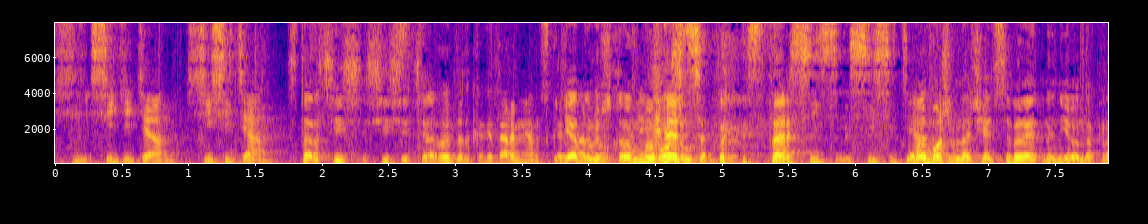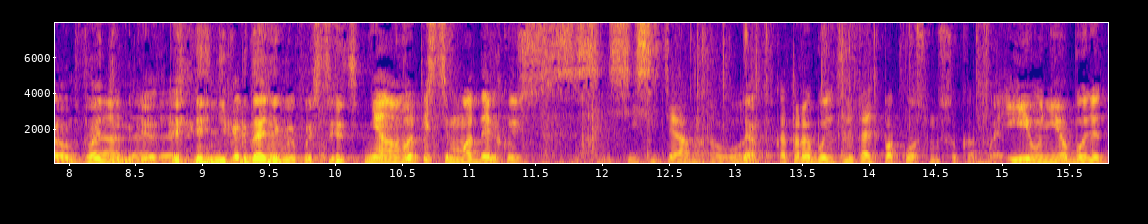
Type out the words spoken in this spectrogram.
Си- Сититян. Сиситян. Стар Сис- Сиситян. Вот это как это армянская Я думаю, что мы можем-. Стар Сиси- Сиситян. Мы можем начать собирать на нее на краундфандинге и никогда не выпустить. Не, ну выпустим модельку из Сиситян, которая будет летать по космосу, как бы. И у нее будет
